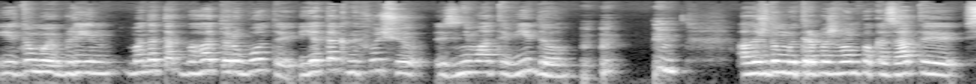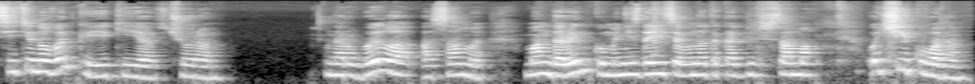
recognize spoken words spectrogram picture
і думаю, блін, в мене так багато роботи, і я так не хочу знімати відео. Але ж думаю, треба ж вам показати всі ті новинки, які я вчора наробила, а саме мандаринку. Мені здається, вона така більш сама очікувана.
